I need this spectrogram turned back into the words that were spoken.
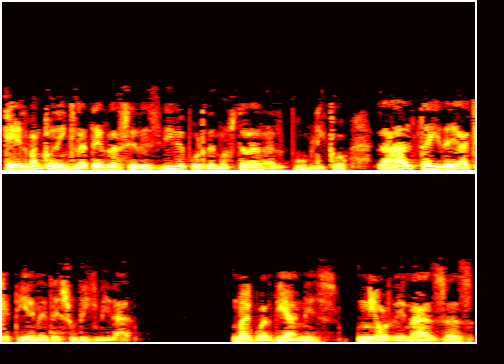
que el Banco de Inglaterra se desvive por demostrar al público la alta idea que tiene de su dignidad. No hay guardianes, ni ordenanzas,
